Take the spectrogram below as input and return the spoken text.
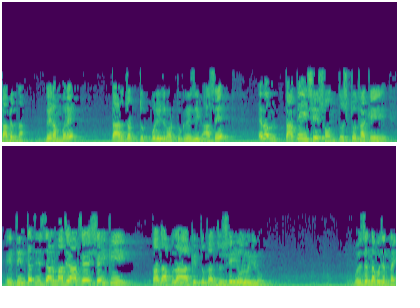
কাফের না দুই নম্বরে তার যতটুক প্রয়োজন অটুক রেজিক আসে এবং তাতেই সে সন্তুষ্ট থাকে এই তিনটা জিনিস যার মাঝে আছে সেই কি কাদাফলাহা কীর্তকার্য সেই হলো হিরো বুঝেছেন না বুঝেন নাই?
